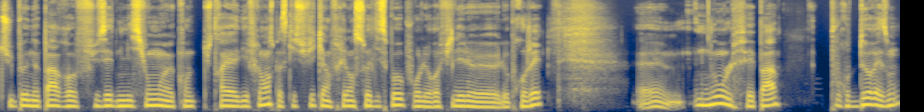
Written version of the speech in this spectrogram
tu peux ne pas refuser de mission euh, quand tu travailles avec des freelances parce qu'il suffit qu'un freelance soit dispo pour lui refiler le, projet. Euh, nous, on le fait pas pour deux raisons.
